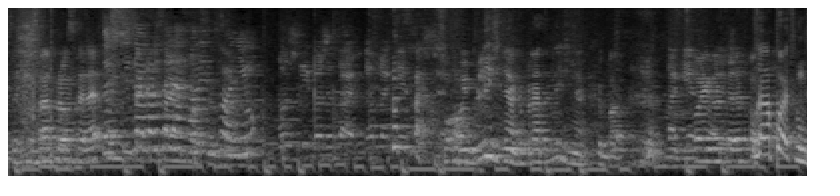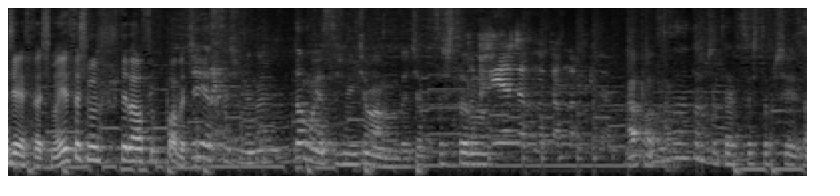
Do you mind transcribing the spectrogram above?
Ktoś mu zabrał telefon? Ktoś ci zabrał telefon i dzwonił? Możliwe, że tak. Dobra, gdzie jesteście? Twój bliźniak, brat bliźniak chyba. Tak jest. Twojego telefonu. No ale powiedz mu, gdzie jesteśmy. Jesteśmy w tyle osób, powiedz. Gdzie jesteśmy? No w domu jesteśmy, gdzie mamy być? Jak chcesz to... Przyjeżdżam no tam na chwilę. A po co? No dobrze, to jak coś to przyjeżdża.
